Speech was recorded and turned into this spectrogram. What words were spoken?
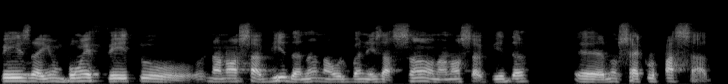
fez aí um bom efeito na nossa vida, né, na urbanização, na nossa vida é, no século passado.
